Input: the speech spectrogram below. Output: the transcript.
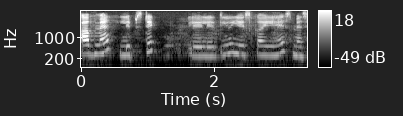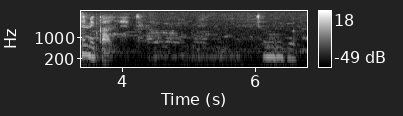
अब मैं लिपस्टिक ले लेती हूँ, ये इसका ये है, इसमें से निकाल लेती हूँ।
